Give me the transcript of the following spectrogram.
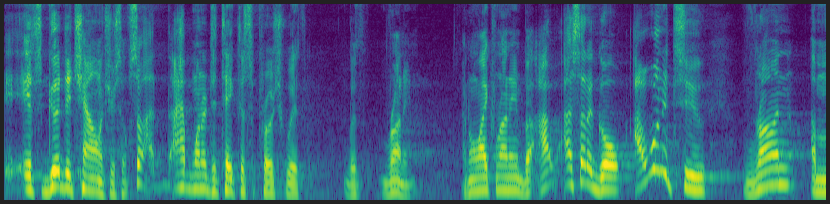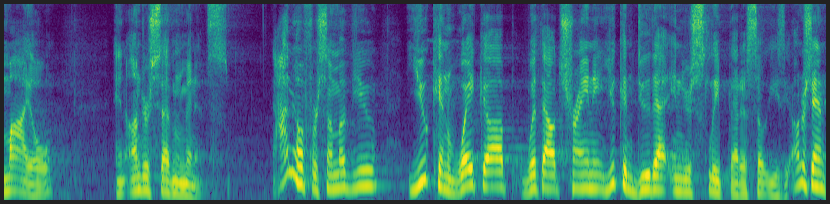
It's good to challenge yourself. So I, I wanted to take this approach with, with running. I don't like running, but I, I set a goal. I wanted to run a mile in under seven minutes. I know for some of you, you can wake up without training. You can do that in your sleep. That is so easy. Understand,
